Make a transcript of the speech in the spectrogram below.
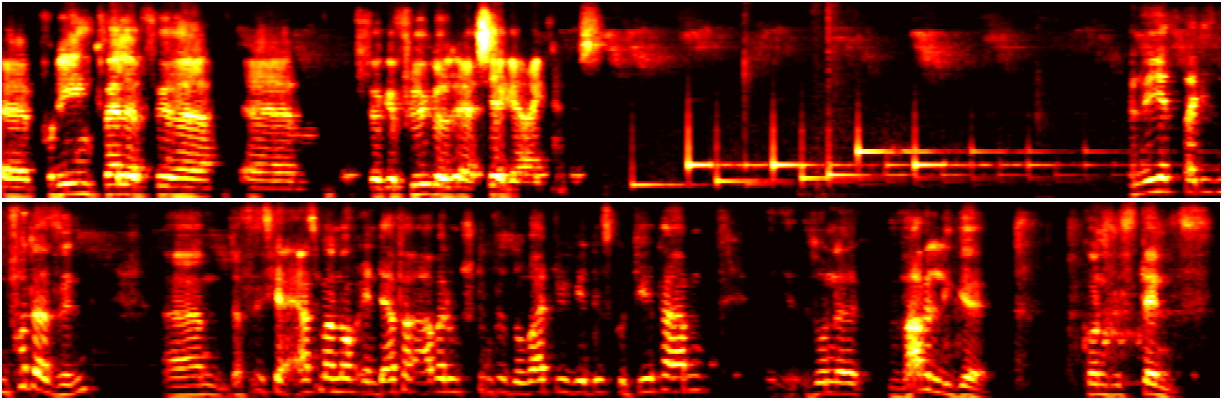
äh, Proteinquelle für, äh, für Geflügel äh, sehr geeignet ist. Wenn wir jetzt bei diesem Futter sind, ähm, das ist ja erstmal noch in der Verarbeitungsstufe, soweit wie wir diskutiert haben, so eine wabbelige Konsistenz,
